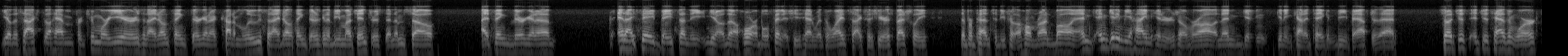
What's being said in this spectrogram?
you know, the Sox still have him for two more years, and I don't think they're going to cut him loose, and I don't think there's going to be much interest in him. So I think they're going to, and I say based on the, you know, the horrible finish he's had with the White Sox this year, especially the propensity for the home run ball and, and getting behind hitters overall, and then getting getting kind of taken deep after that. So it just it just hasn't worked.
